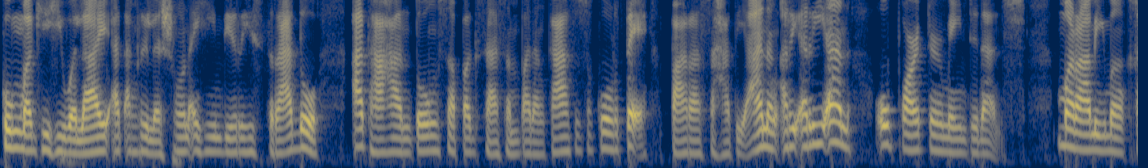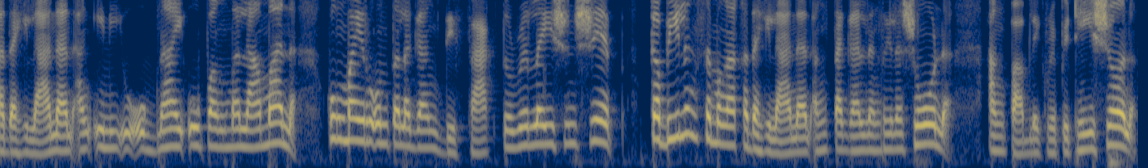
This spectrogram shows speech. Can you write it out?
Kung maghihiwalay at ang relasyon ay hindi rehistrado at hahantong sa pagsasampa ng kaso sa korte para sa hatian ng ari-arian o partner maintenance. Maraming mga kadahilanan ang iniuugnay upang malaman kung mayroon talagang de facto relationship. Kabilang sa mga kadahilanan ang tagal ng relasyon, ang public reputation,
